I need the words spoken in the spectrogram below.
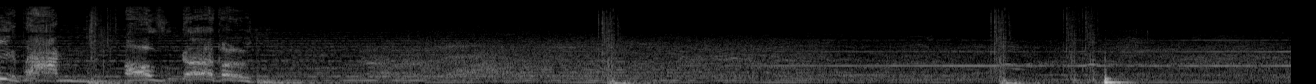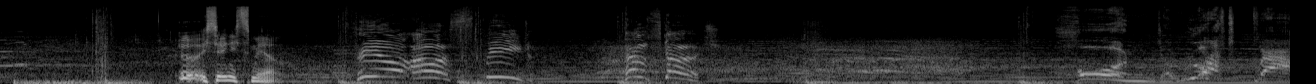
Taliban of Nurgle! Äh, Ich sehe nichts mehr. Fear our speed! Hell Scourge! Horned rotbags!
